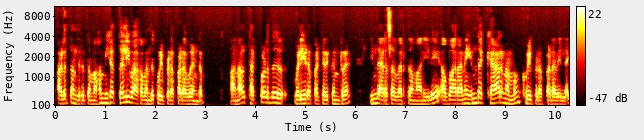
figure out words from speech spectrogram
அழுத்தம் திருத்தமாக மிக தெளிவாக வந்து குறிப்பிடப்பட வேண்டும். ஆனால் தற்பொழுது வெளியிடப்பட்டிருக்கின்ற இந்த அரச வர்த்தமானியிலே அவ்வாறான எந்த காரணமும் குறிப்பிடப்படவில்லை.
